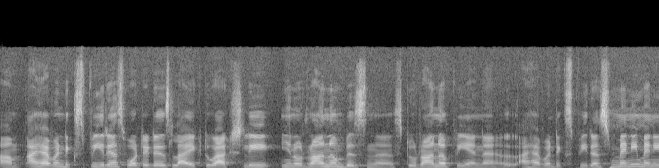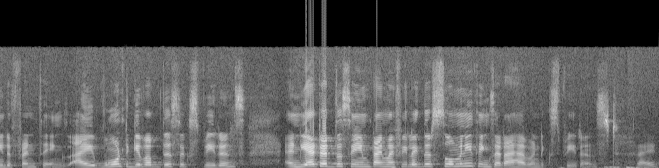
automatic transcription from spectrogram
Um, I haven't experienced what it is like to actually, you know, run a business, to run a PNL. I haven't experienced many, many different things. I won't give up this experience, and yet at the same time, I feel like there's so many things that I haven't experienced, right?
